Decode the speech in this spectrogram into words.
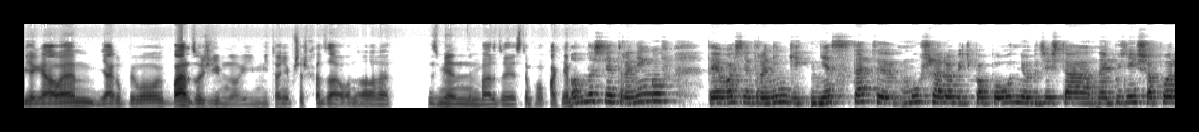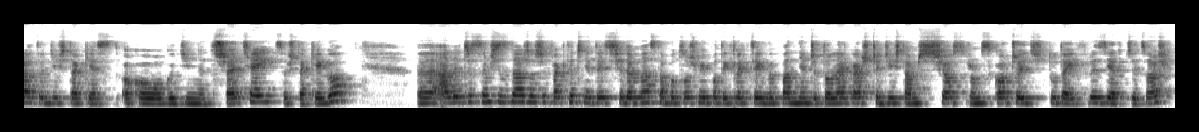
biegałem jak było bardzo zimno i mi to nie przeszkadzało, no ale zmiennym bardzo jestem chłopakiem. Odnośnie treningów, to ja właśnie treningi niestety muszę robić po południu, gdzieś ta najpóźniejsza pora to gdzieś tak jest około godziny trzeciej, coś takiego. E, ale czasem się zdarza, że faktycznie to jest 17, bo coś mi po tych lekcjach wypadnie, czy to lekarz, czy gdzieś tam z siostrą skoczyć, tutaj fryzjer, czy coś.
